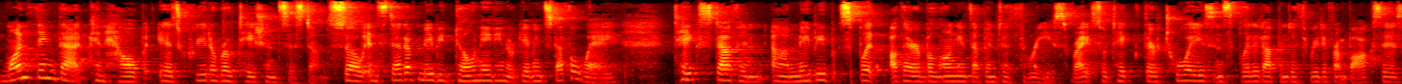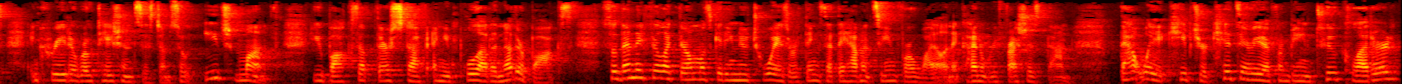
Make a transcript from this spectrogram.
one thing that can help is create a rotation system. So instead of maybe donating or giving stuff away, take stuff and um, maybe split their belongings up into threes, right? So take their toys and split it up into three different boxes and create a rotation system. So each month you box up their stuff and you pull out another box. So then they feel like they're almost getting new toys or things that they haven't seen for a while and it kind of refreshes them. That way it keeps your kids area from being too cluttered,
